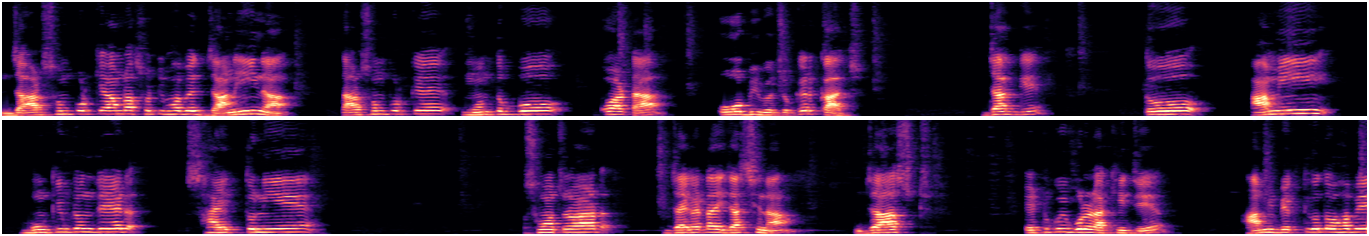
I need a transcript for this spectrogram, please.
যার সম্পর্কে আমরা সঠিকভাবে জানিই না, তার সম্পর্কে মন্তব্য করাটা অবিবেচকের কাজ। যাকে তো আমি বঙ্কিমচন্দ্রের সাহিত্য নিয়ে সমালোচনার জায়গাটায় যাচ্ছি না। জাস্ট এটুকুই বলে রাখি যে, আমি ব্যক্তিগতভাবে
